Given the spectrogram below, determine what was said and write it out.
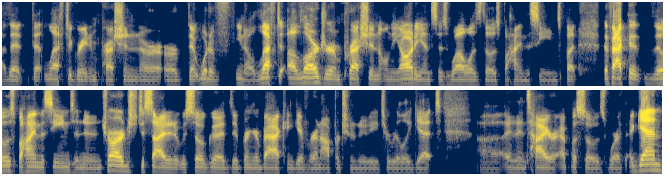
uh, that that left a great impression or, or that would have you know left a larger impression on the audience as well as those behind the scenes. But the fact that those behind the scenes and in charge decided it was so good to bring her back and give her an opportunity to really get uh, an entire episode's worth. Again,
